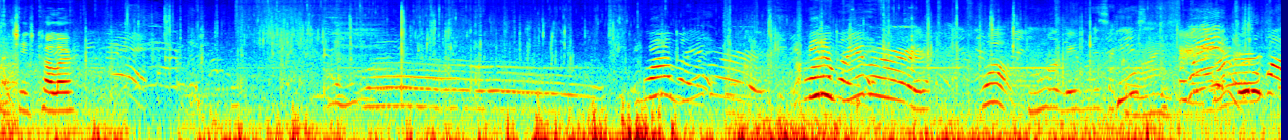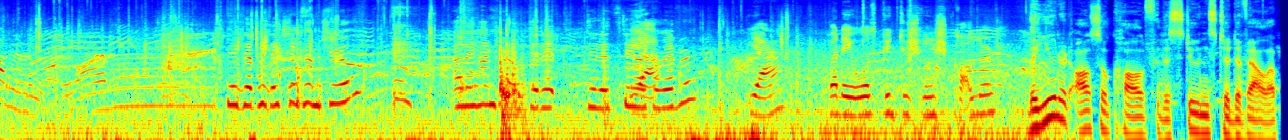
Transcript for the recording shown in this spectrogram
might change color. Wow, river. It made a river. Whoa. No, a river is like a line. Where water? Did the prediction come true? Alejandro, did it did it stay like a river? Yeah, but it was good to change color. The unit also called for the students to develop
